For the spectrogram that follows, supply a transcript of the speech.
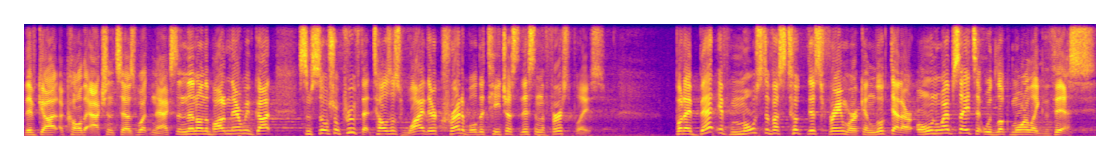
they've got a call to action that says what next. And then on the bottom there, we've got some social proof that tells us why they're credible to teach us this in the first place. But I bet if most of us took this framework and looked at our own websites, it would look more like this.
